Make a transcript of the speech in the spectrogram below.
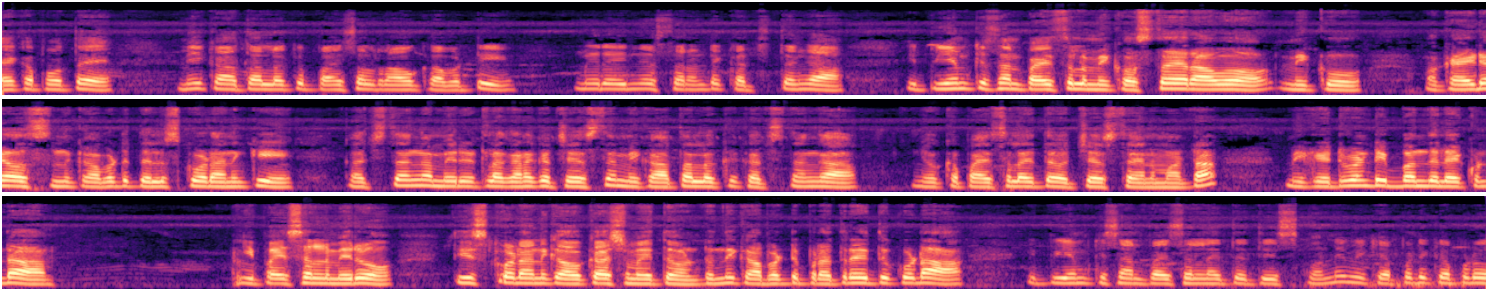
లేకపోతే మీ ఖాతాలోకి పైసలు రావు కాబట్టి మీరు ఏం చేస్తారంటే ఖచ్చితంగా ఈ పిఎం కిసాన్ పైసలు మీకు వస్తాయో రావో మీకు ఒక ఐడియా వస్తుంది కాబట్టి తెలుసుకోవడానికి ఖచ్చితంగా మీరు ఇట్లా కనుక చేస్తే మీ ఖాతాలోకి ఖచ్చితంగా ఈ యొక్క పైసలు అయితే వచ్చేస్తాయి అనమాట మీకు ఎటువంటి ఇబ్బంది లేకుండా ఈ పైసలను మీరు తీసుకోవడానికి అవకాశం అయితే ఉంటుంది. కాబట్టి ప్రతి రైతు కూడా ఈ పిఎం కిసాన్ పైసలను అయితే తీసుకోండి. మీకు ఎప్పటికప్పుడు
